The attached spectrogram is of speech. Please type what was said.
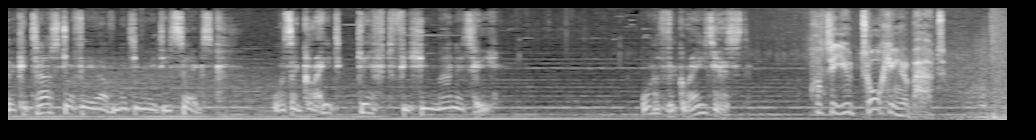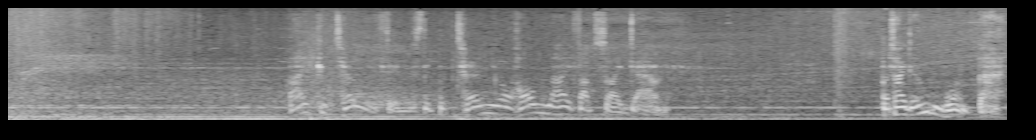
The catastrophe of 1986 was a great gift for humanity. One of the greatest. What are you talking about? I could tell you things that would turn your whole life upside down. But I don't want that.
